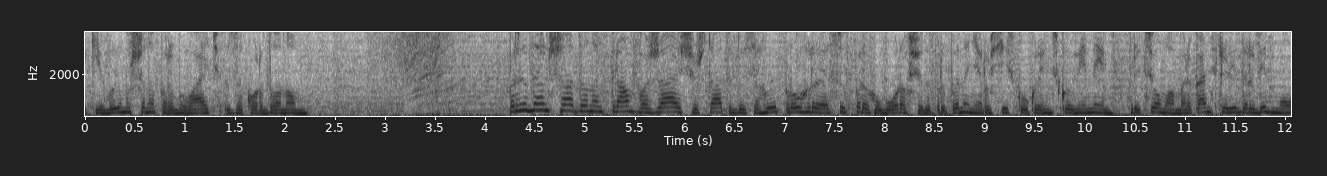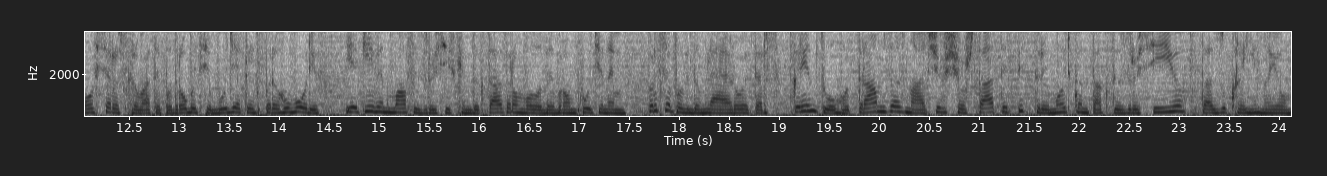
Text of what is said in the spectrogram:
які вимушено перебувають за кордоном. Президент США Дональд Трамп вважає, що штати досягли прогресу в переговорах щодо припинення російсько-української війни. При цьому американський лідер відмовився розкривати подробиці будь-яких переговорів, які він мав із російським диктатором Володимиром Путіним. Про це повідомляє Reuters. Крім того, Трамп зазначив, що штати підтримують контакти з Росією та з Україною.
